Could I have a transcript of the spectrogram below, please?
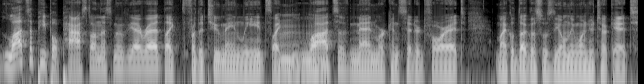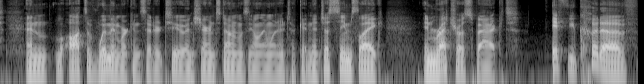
Lots of people passed on this movie. I read like for the two main leads. Like mm-hmm. lots of men were considered for it. Michael Douglas was the only one who took it, and lots of women were considered too. And Sharon Stone was the only one who took it. And it just seems like, in retrospect, if you could have,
